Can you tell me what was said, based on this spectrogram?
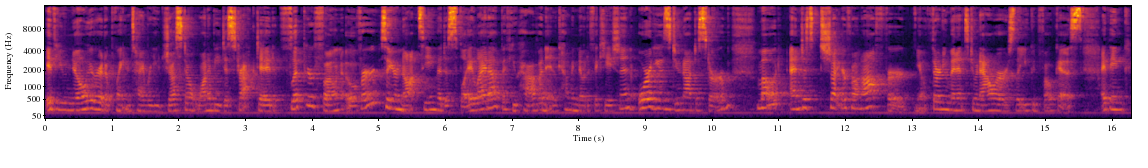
if you know you're at a point in time where you just don't want to be distracted, flip your phone over so you're not seeing the display light up if you have an incoming notification, or use do not disturb mode and just shut your phone off for, you know, 30 minutes to an hour so that you can focus. I think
